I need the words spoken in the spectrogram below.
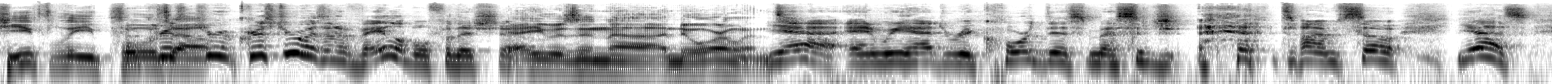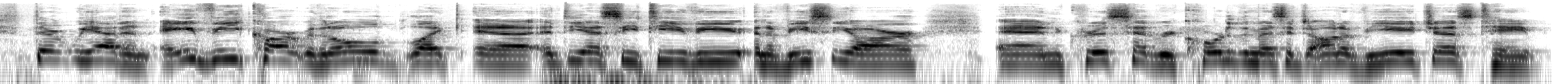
Keith Lee So pulls Chris out. Drew, Chris Drew wasn't available for this show. yeah, he was in uh, New Orleans. Yeah, and we had to record this message at the time. So yes, there we had an AV cart with an old like uh, NTSC TV and a VCR, and Chris had recorded the message on a VHS tape,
